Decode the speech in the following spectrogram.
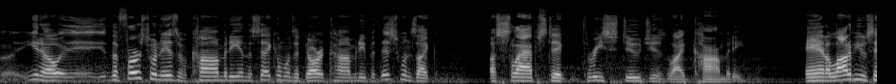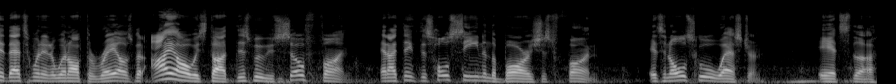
uh, you know, eh, the first one is a comedy, and the second one's a dark comedy, but this one's like a slapstick, Three Stooges like comedy. And a lot of people say that's when it went off the rails, but I always thought this movie was so fun. And I think this whole scene in the bar is just fun. It's an old school western. It's the,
